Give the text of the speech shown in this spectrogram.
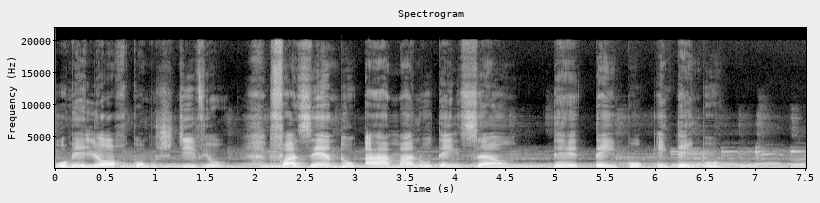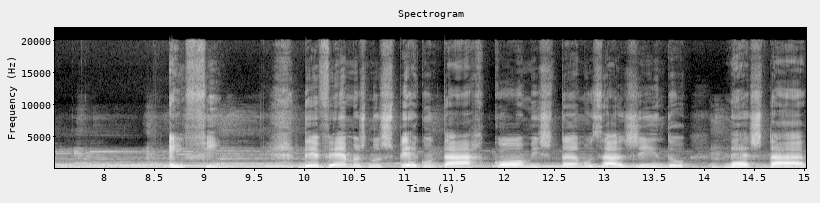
o melhor combustível, fazendo a manutenção de tempo em tempo? Enfim, Devemos nos perguntar como estamos agindo nesta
